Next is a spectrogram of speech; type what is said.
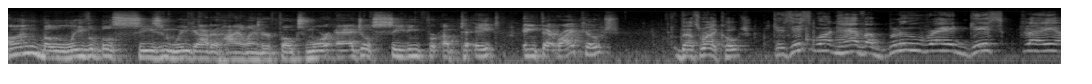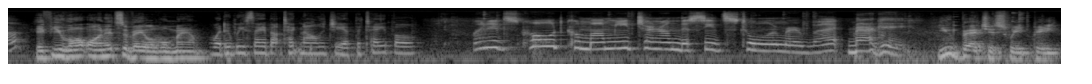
unbelievable season we got at Highlander, folks. More agile seating for up to eight. Ain't that right, Coach? That's right, Coach. Does this one have a Blu-ray disc player? If you want one, it's available, ma'am. What did we say about technology at the table? When it's cold, can Mommy turn on the seats to warm her butt? Maggie. You betcha, Sweet Pea.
